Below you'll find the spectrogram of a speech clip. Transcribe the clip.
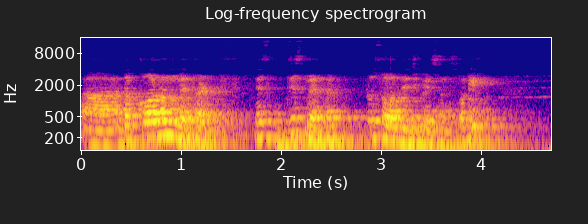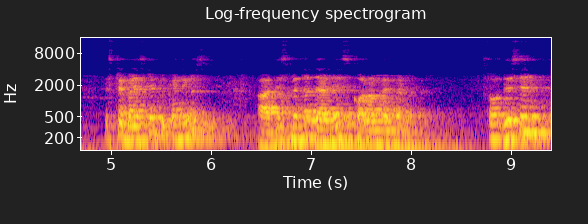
uh, the column method is this method to solve these questions okay? Step by step you can use uh, this method that is column method. So this is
